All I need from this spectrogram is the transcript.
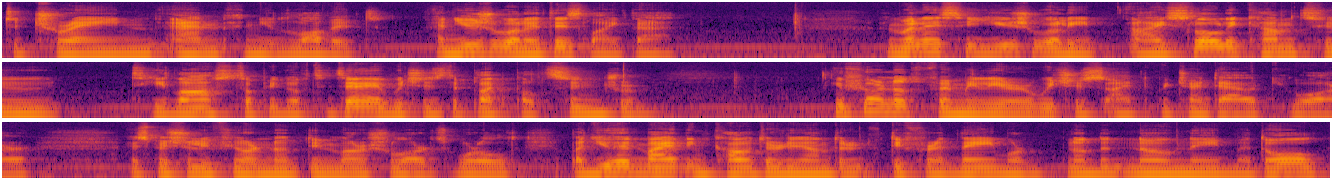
to train and and you love it. And usually it is like that. And when i say usually i slowly come to the last topic of today which is the black belt syndrome if you are not familiar, which is which I doubt you are, especially if you are not in martial arts world, but you had might encounter it under different name or not no name at all.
